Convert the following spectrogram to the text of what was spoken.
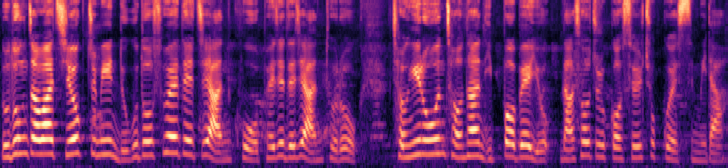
노동자와 지역 주민 누구도 소외되지 않고 배제되지 않도록 정의로운 전환 입법에 나서줄 것을 촉구했습니다.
